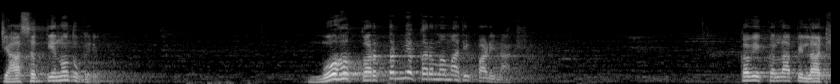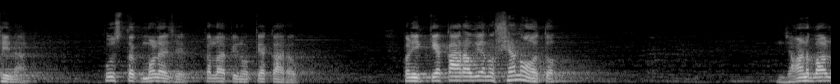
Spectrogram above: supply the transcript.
જે આસક્તિએ નહોતું કર્યું. મોહ કર્તવ્ય કર્મમાંથી પાડી નાખે. કવિ કલાપી લાઠીના પુસ્તક મળે છે કલાપીનો કેકારવ પણ એ કેકારવ એનો શેનો હતો? જાણબાળ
